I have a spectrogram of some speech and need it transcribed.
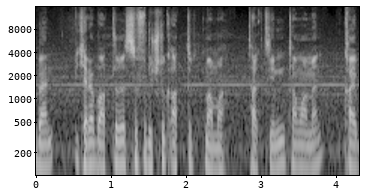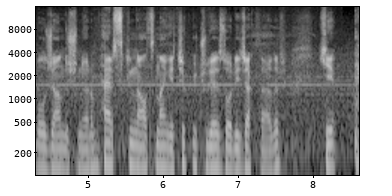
Ben bir kere Butler'a 0-3'lük attırtmama taktiğinin tamamen kaybolacağını düşünüyorum. Her screen'in altından geçip üçlüye zorlayacaklardır. Ki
